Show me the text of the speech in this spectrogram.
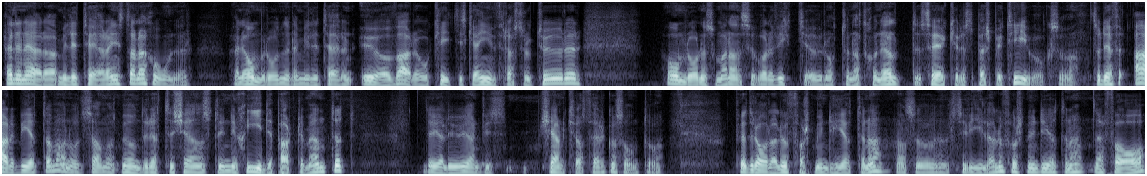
eller nära militära installationer eller områden där militären övar och kritiska infrastrukturer. Områden som man anser vara viktiga ur något nationellt säkerhetsperspektiv också. Så därför arbetar man då tillsammans med underrättelsetjänst och energidepartementet Det gäller ju egentligen kärnkraftverk och sånt. Då. Federala luftfartsmyndigheterna, alltså civila luftfartsmyndigheterna, FAA.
